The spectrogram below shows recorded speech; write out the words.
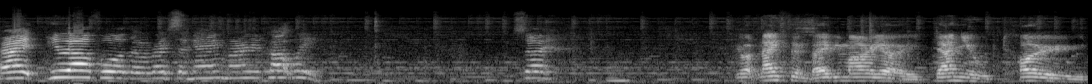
Alright, here we are for the racer game, Mario Kart Wii. So, You got Nathan, Baby Mario, Daniel, Toad,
